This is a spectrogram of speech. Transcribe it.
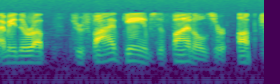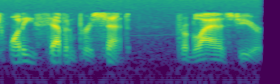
I mean, they're up through five games. The finals are up 27 percent from last year.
